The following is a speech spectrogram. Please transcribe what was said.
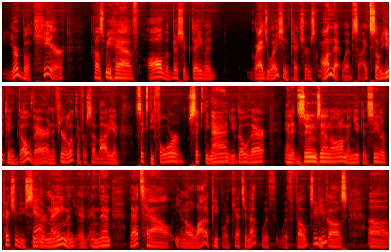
your book here because we have all the bishop david graduation pictures mm-hmm. on that website so you can go there and if you're looking for somebody in 64 69 you go there and it zooms in on them and you can see their picture you see yeah. their name and, and and then that's how you know a lot of people are catching up with with folks mm-hmm. because uh,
